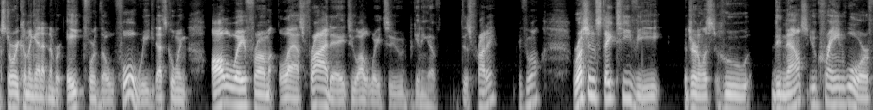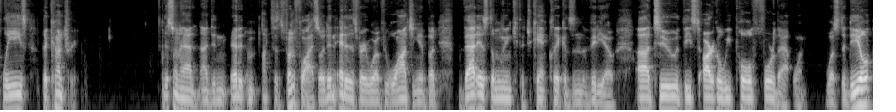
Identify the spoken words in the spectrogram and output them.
A story coming in at number eight for the full week. That's going all the way from last Friday to all the way to beginning of this Friday, if you will. Russian state TV journalist who denounced Ukraine war flees the country. This one had I didn't edit like it's fun fly, so I didn't edit this very well if you're watching it, but that is the link that you can't click. It's in the video uh, to the article we pulled for that one. What's the deal?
